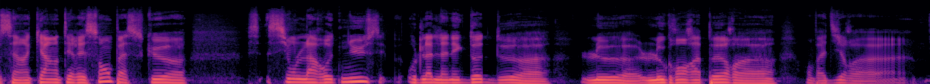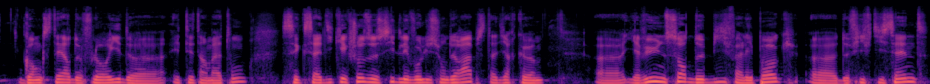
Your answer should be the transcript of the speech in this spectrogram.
c'est un cas intéressant parce que si on l'a retenu, au-delà de l'anecdote de euh, le, euh, le, grand rappeur, euh, on va dire gangster de Floride, était un maton, c'est que ça dit quelque chose aussi de l'évolution du rap, c'est-à-dire que il y avait eu une sorte de bif à l'époque de 50 Cent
